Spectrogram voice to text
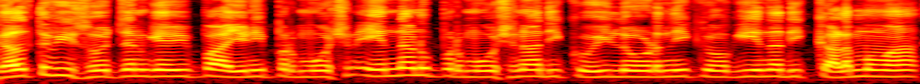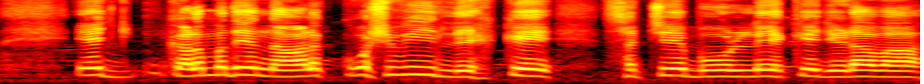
ਗਲਤ ਵੀ ਸੋਚਣਗੇ ਵੀ ਭਾਜੀ ਹੁਣੀ ਪ੍ਰਮੋਸ਼ਨ ਇਹਨਾਂ ਨੂੰ ਪ੍ਰਮੋਸ਼ਨਾਂ ਦੀ ਕੋਈ ਲੋੜ ਨਹੀਂ ਕਿਉਂਕਿ ਇਹਨਾਂ ਦੀ ਕਲਮ ਵਾ। ਇਹ ਕਲਮ ਦੇ ਨਾਲ ਕੁਝ ਵੀ ਲਿਖ ਕੇ, ਸੱਚੇ ਬੋਲ ਲਿਖ ਕੇ ਜਿਹੜਾ ਵਾ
